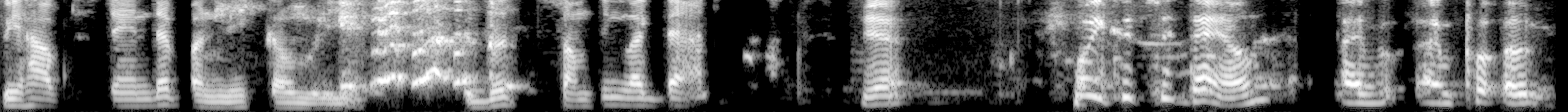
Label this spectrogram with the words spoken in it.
we have to stand up and make comedy. Is it something like that? Yeah. Well, you could sit down and and put a,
